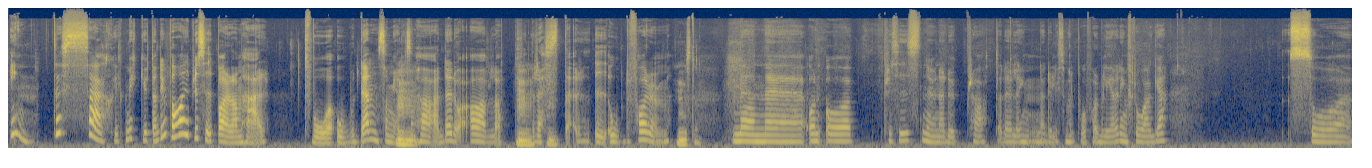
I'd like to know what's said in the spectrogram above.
inte särskilt mycket utan det var i princip bara de här två orden som jag Mm. liksom hörde då. Avlopp, Mm, mm. rester i ordform. Mm. Men eh, och, och precis nu när du pratade eller när du liksom höll på att formulera din fråga så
